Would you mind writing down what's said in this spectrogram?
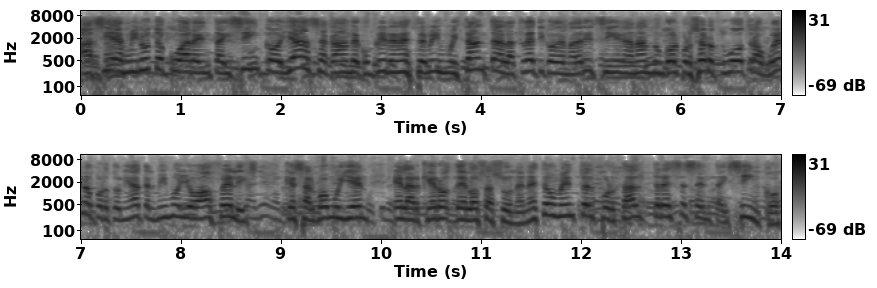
Así es, minuto 45 ya se acaban de cumplir en este mismo instante. El Atlético de Madrid sigue ganando un gol por cero. Tuvo otra buena oportunidad el mismo Joao Félix, que salvó muy bien el arquero de los Asuna. En este momento el portal 365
